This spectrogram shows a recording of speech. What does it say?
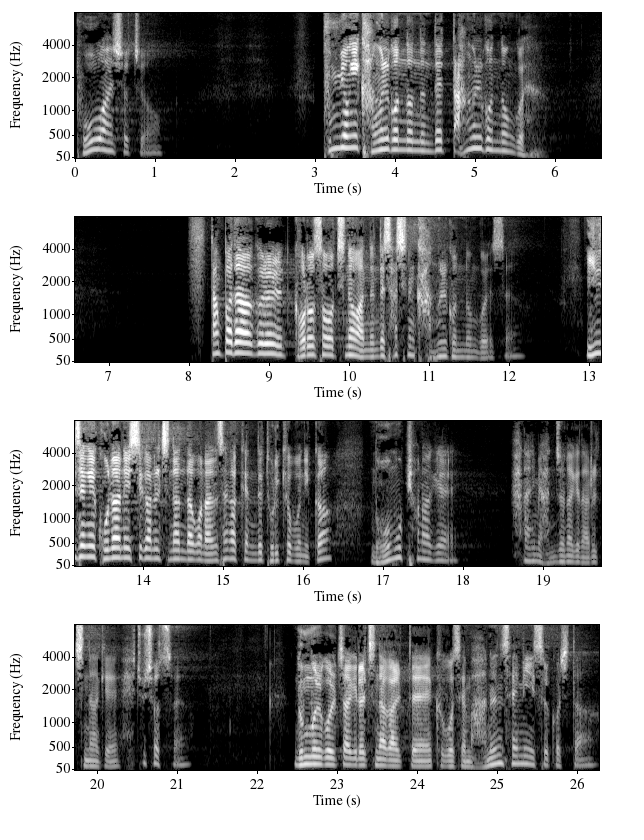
보호하셨죠. 분명히 강을 건넜는데 땅을 건넌 거예요. 땅바닥을 걸어서 지나왔는데 사실은 강을 건넌 거였어요. 인생의 고난의 시간을 지난다고 나는 생각했는데 돌이켜보니까 너무 편하게 하나님이 안전하게 나를 지나게 해주셨어요. 눈물 골짜기를 지나갈 때 그곳에 많은 샘이 있을 것이다.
